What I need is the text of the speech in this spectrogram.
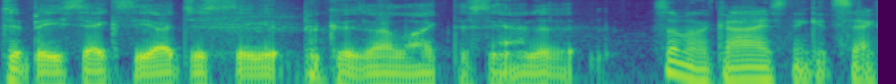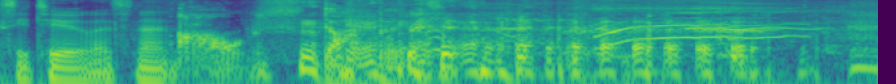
to be sexy. I just sing it because I like the sound of it. Some of the guys think it's sexy too. Let's not. Oh, stop it!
